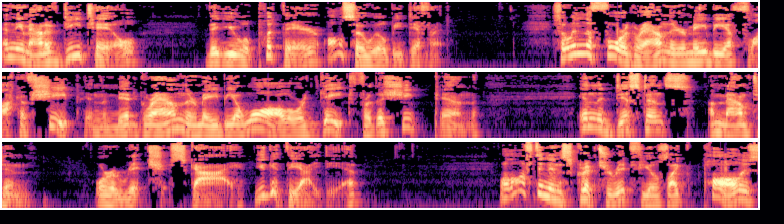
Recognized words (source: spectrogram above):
and the amount of detail that you will put there also will be different. So in the foreground, there may be a flock of sheep. In the midground, there may be a wall or gate for the sheep pen. In the distance, a mountain or a rich sky. You get the idea. Well, often in Scripture, it feels like Paul is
